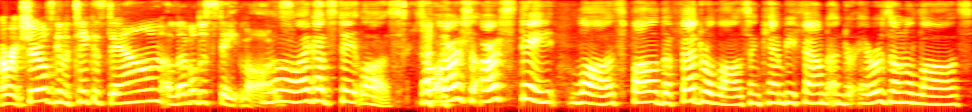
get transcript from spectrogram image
All right, Cheryl's going to take us down a level to state laws. Oh, I got state laws. So our our state laws follow the federal laws and can be found under Arizona laws,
